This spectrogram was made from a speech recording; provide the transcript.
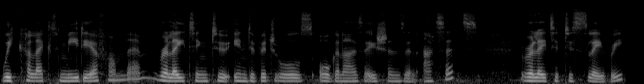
We collect media from them relating to individuals, organizations, and assets related to slavery.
